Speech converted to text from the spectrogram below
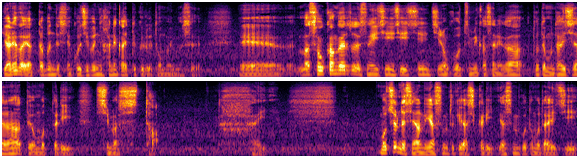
やればやった分ですねこ自分に跳ね返ってくると思います、えー、まあ、そう考えるとですね一日一日のこう積み重ねがとても大事だなって思ったりしました。はい。もちろんですねあの休む時はしっかり休むことも大事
